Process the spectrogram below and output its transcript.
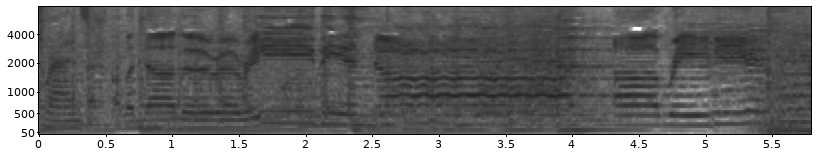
trance of another Arabian night. Arabian night.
